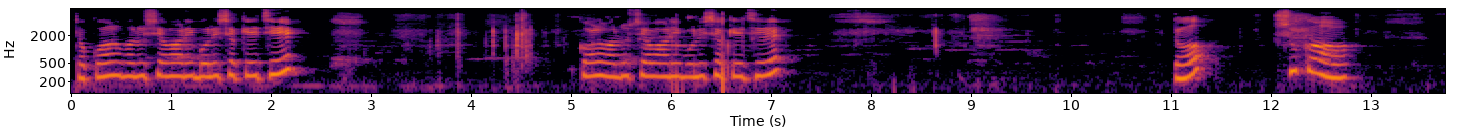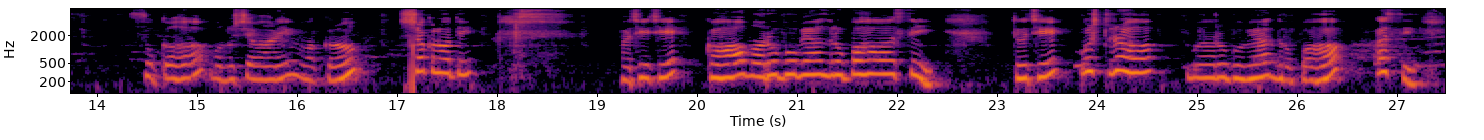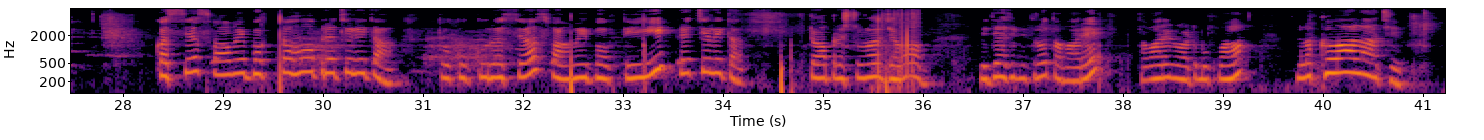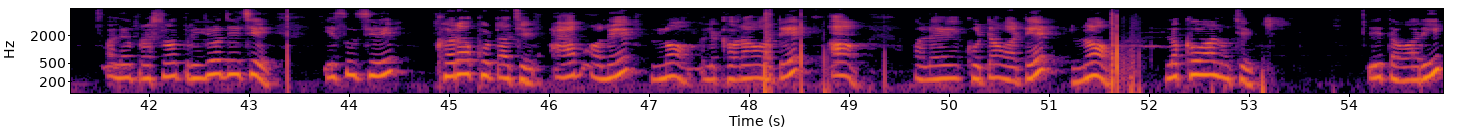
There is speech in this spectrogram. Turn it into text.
તો કોણ મનુષ્યવાણી બોલી શકે છે? કોણ મનુષ્યવાણી બોલી શકે છે? તો શુક સુકહ મનુષ્યવાણી વક્રો શક્નોતિ પછી છે, કહ મરુભૂમ્યા નૃપ અસ્તિ તો છે ઉષ્ટ્ર મરુભૂમ્યા નૃપ અસ્તિ કસ્ય સ્વામી ભક્ત પ્રચલિતા. તો કુકુરસ્ય સ્વામી ભક્તિ પ્રચલિતા. તો આ પ્રશ્નોનો જવાબ વિદ્યાર્થી મિત્રો તમારે તમારી નોટબુકમાં લખવાના છે. અને પ્રશ્ન ત્રીજો જે છે, એ શું છે? ખરા ખોટા છે. આમ અને ન. એટલે ખરા માટે આમ અને ખોટા માટે ન. લખવાનું છે. એ તમારી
